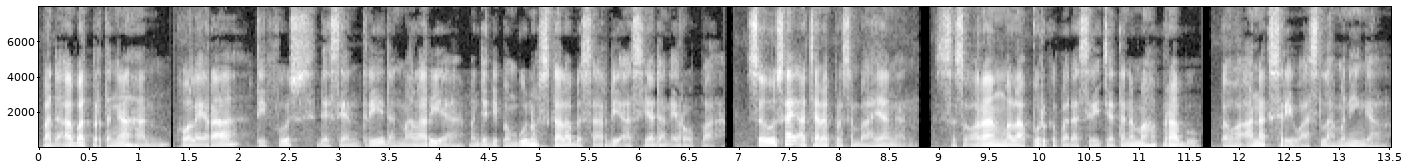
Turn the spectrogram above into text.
Pada abad pertengahan, kolera, tifus, desentri, dan malaria menjadi pembunuh skala besar di Asia dan Eropa. Seusai acara persembahyangan, seseorang melapor kepada Sri Chaitanya Mahaprabhu bahwa anak Sriwas telah meninggal.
